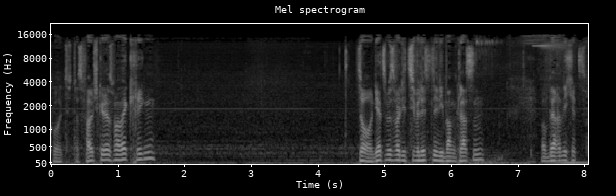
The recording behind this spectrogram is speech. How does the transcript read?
Gut, das Falschgeld erstmal wegkriegen. So, und jetzt müssen wir die Zivilisten in die Bank lassen. Und während ich jetzt...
